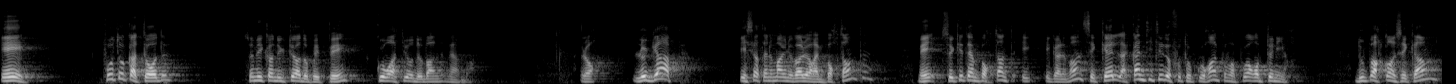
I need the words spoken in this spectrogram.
et photocathode, semi-conducteur dopé P, couverture de bande vers le bas. Alors, le gap est certainement une valeur importante, mais ce qui est important également, c'est quelle la quantité de photocourant qu'on va pouvoir obtenir. D'où par conséquent,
